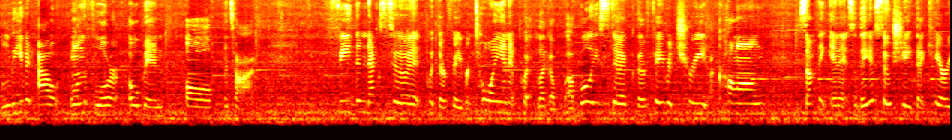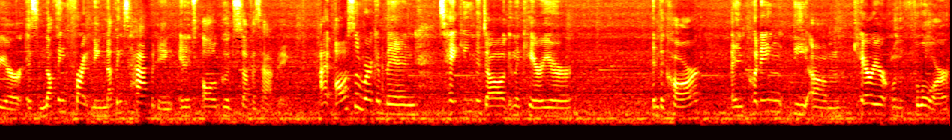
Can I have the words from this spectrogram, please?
Leave it out on the floor open all the time. Feed them next to it, put their favorite toy in it, put like a, a bully stick, their favorite treat, a Kong, something in it so they associate that carrier as nothing frightening, nothing's happening, and it's all good stuff is happening. I also recommend taking the dog in the carrier in the car and putting the um, carrier on the floor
